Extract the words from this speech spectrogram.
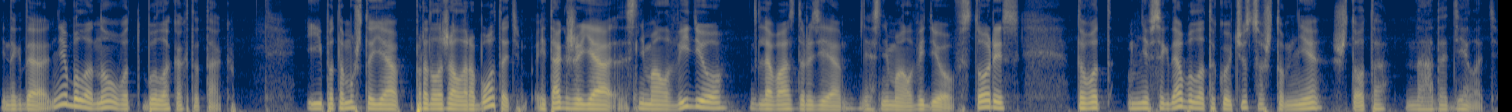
Иногда не было, но вот было как-то так. И потому что я продолжал работать, и также я снимал видео для вас, друзья, я снимал видео в сторис, то вот мне всегда было такое чувство, что мне что-то надо делать.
